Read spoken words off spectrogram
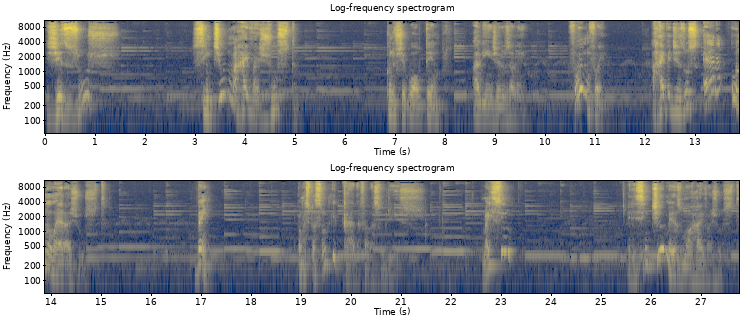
Jesus sentiu uma raiva justa quando chegou ao templo ali em Jerusalém. Foi ou não foi? A raiva de Jesus era ou não era justa? Bem, é uma situação delicada falar sobre isso. Mas sim, ele sentiu mesmo a raiva justa.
